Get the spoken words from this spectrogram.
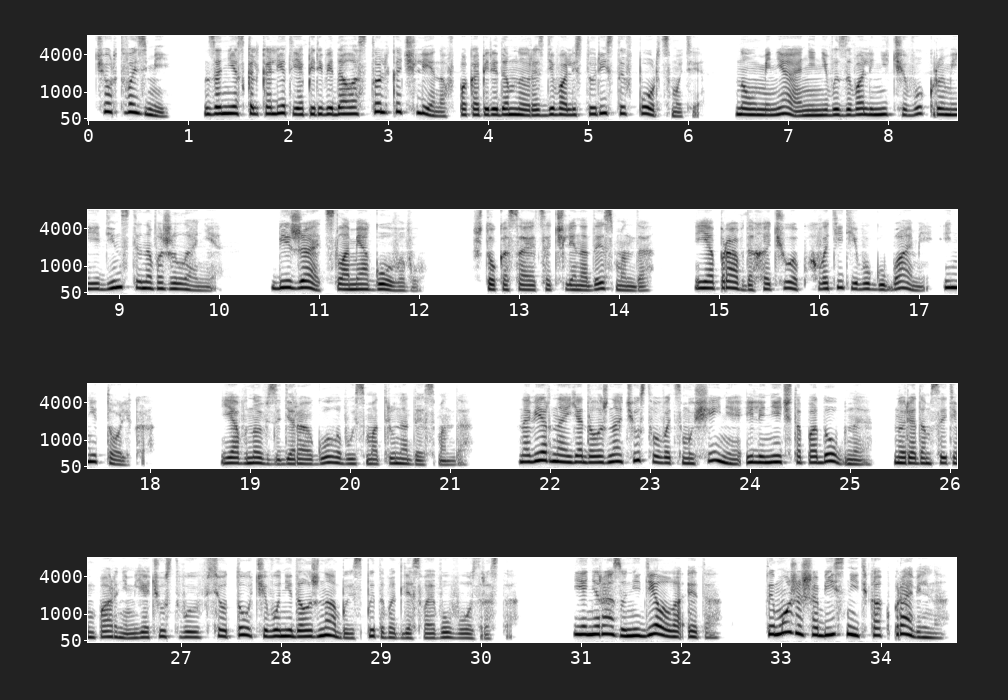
Черт возьми, за несколько лет я перевидала столько членов, пока передо мной раздевались туристы в Портсмуте, но у меня они не вызывали ничего, кроме единственного желания — бежать, сломя голову. Что касается члена Десмонда, я правда хочу обхватить его губами, и не только. Я вновь задираю голову и смотрю на Десмонда. Наверное, я должна чувствовать смущение или нечто подобное, но рядом с этим парнем я чувствую все то, чего не должна бы испытывать для своего возраста. Я ни разу не делала это. Ты можешь объяснить, как правильно?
